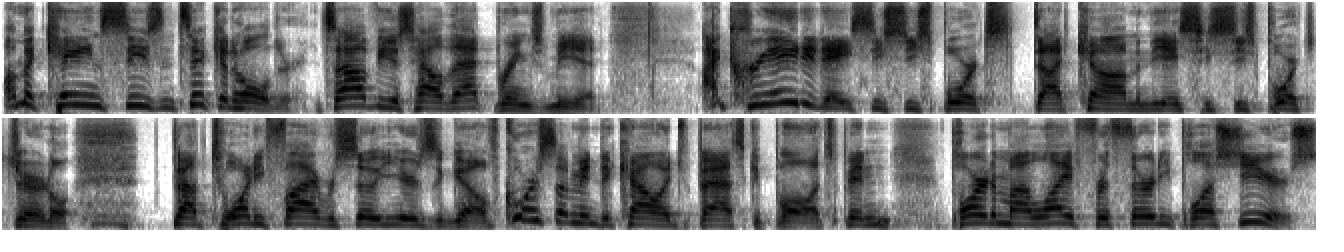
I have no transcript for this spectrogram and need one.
I'm a Cane season ticket holder. It's obvious how that brings me in. I created ACCSports.com and the ACC Sports Journal about 25 or so years ago. Of course, I'm into college basketball. It's been part of my life for 30 plus years.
